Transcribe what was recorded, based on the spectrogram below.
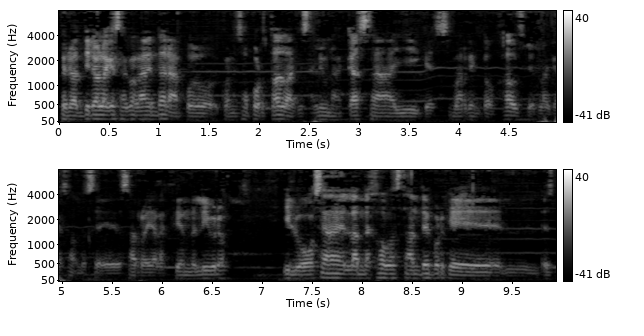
Pero han tirado la casa con la ventana por, con esa portada que sale una casa allí que es Barrington House, que es la casa donde se desarrolla la acción del libro. Y luego se la han dejado bastante porque es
